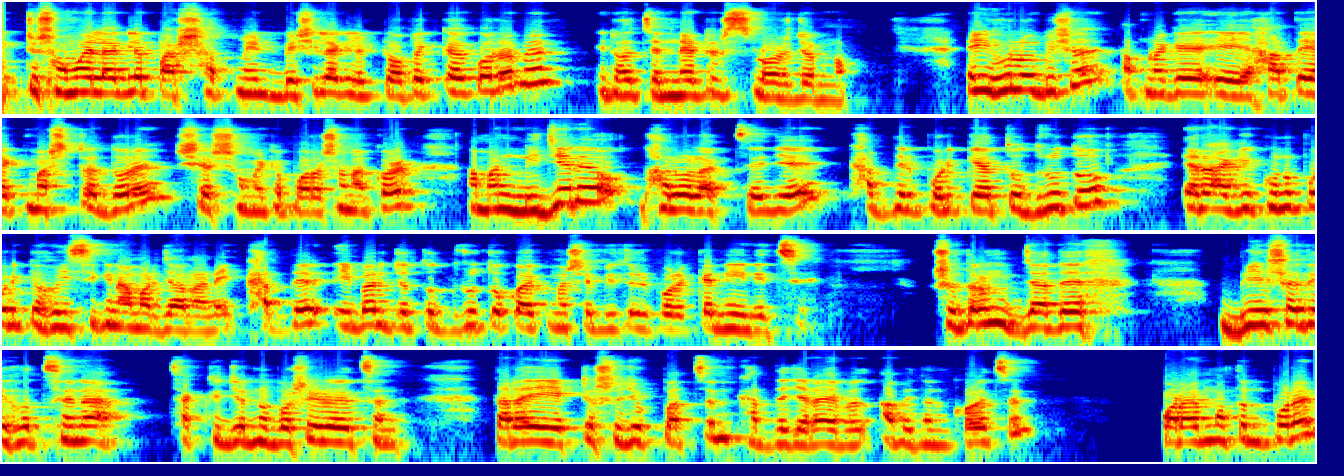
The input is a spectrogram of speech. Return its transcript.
একটু সময় লাগলে, পাঁচ সাত মিনিট বেশি লাগলে একটু অপেক্ষা করবেন, এটা হচ্ছে নেটের স্লোর জন্য। এই হলো বিষয়। আপনাকে হাতে এক মাসটা ধরে শেষ সময়টা পড়াশোনা করেন। আমার নিজেরও ভালো লাগছে যে খাদ্যের পরীক্ষা এত দ্রুত, এর আগে কোনো পরীক্ষা হয়েছে কিনা আমার জানা নেই। খাদ্যের এবার যত দ্রুত কয়েক মাসের ভিতরে পরীক্ষা নিয়ে নিচ্ছে। সুতরাং যাদের বিয়ে শাদী হচ্ছে না, চাকরির জন্য বসে রয়েছেন, তারা এই একটা সুযোগ পাচ্ছেন, খাদ্যে যারা আবেদন করেছেন, পড়ার মতন পড়েন,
